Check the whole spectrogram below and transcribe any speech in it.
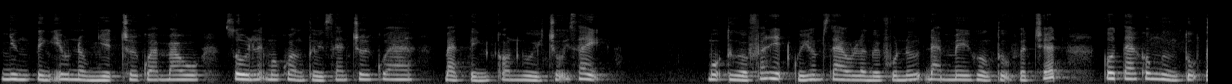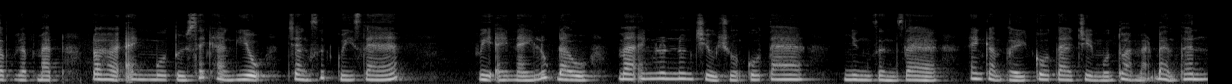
nhưng tình yêu nồng nhiệt trôi qua mau, rồi lại một khoảng thời gian trôi qua, bản tính con người trỗi dậy. Mộ thừa phát hiện Quý Hâm Giao là người phụ nữ đam mê hưởng thụ vật chất, cô ta không ngừng tụ tập gặp mặt, đòi hỏi anh mua túi sách hàng hiệu, trang sức quý giá. Vì ấy náy lúc đầu mà anh luôn nương chiều chuộng cô ta, nhưng dần dà anh cảm thấy cô ta chỉ muốn thỏa mãn bản thân,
